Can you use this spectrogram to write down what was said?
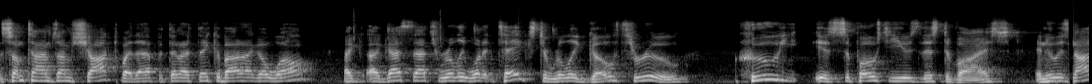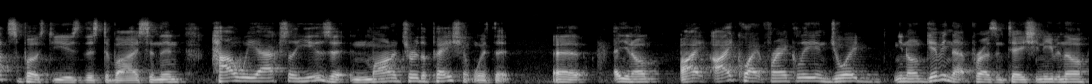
sometimes I'm shocked by that, but then I think about it I go, well, I, I guess that's really what it takes to really go through who is supposed to use this device and who is not supposed to use this device, and then how we actually use it and monitor the patient with it. Uh, you know, I, I quite frankly enjoyed, you know, giving that presentation, even though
